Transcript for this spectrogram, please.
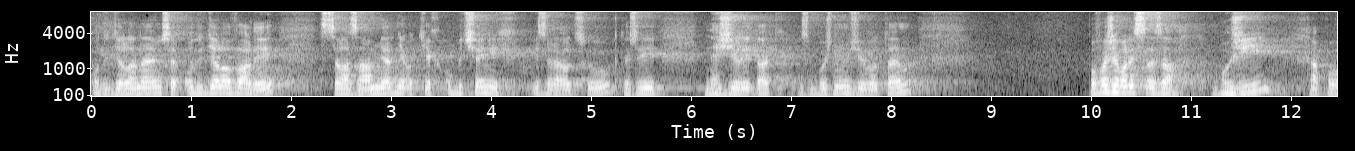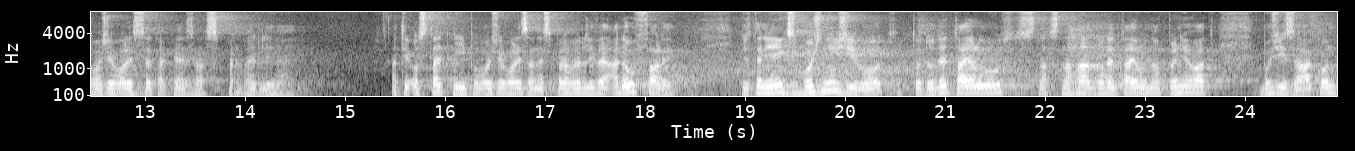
oddělené, oni se oddělovali zcela záměrně od těch obyčejných Izraelců, kteří nežili tak zbožným životem. Považovali se za boží a považovali se také za spravedlivé. A ty ostatní považovali za nespravedlivé a doufali, že ten jejich zbožný život, to do detailu, snaha do detailu naplňovat boží zákon,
